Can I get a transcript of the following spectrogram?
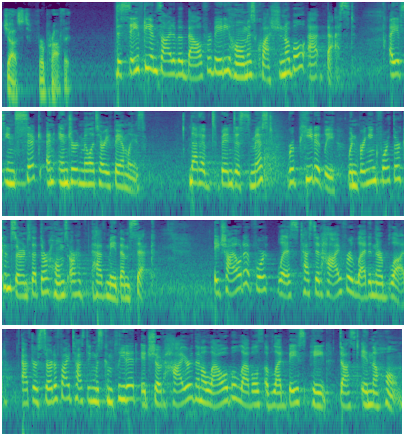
just for profit. The safety inside of a Balfour Beatty home is questionable at best. I have seen sick and injured military families that have been dismissed repeatedly when bringing forth their concerns that their homes are, have made them sick. A child at Fort Bliss tested high for lead in their blood. After certified testing was completed, it showed higher than allowable levels of lead-based paint dust in the home.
